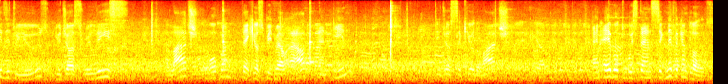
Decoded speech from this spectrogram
easy to use. You just release the latch, open, take your speed rail out and in. You just secure the latch and able to withstand significant loads.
